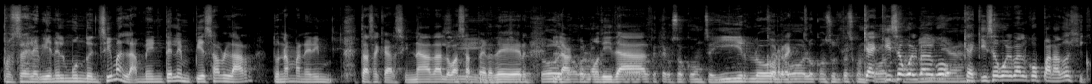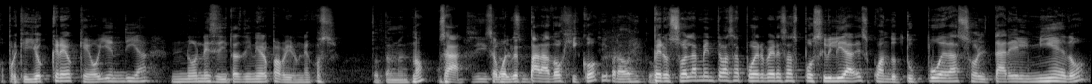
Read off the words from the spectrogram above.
pues se le viene el mundo encima. La mente le empieza a hablar de una manera. Te vas a quedar sin nada, lo vas a perder, todo, la comodidad. Lo, que te costó conseguirlo, Correcto. lo consultas con que aquí se vuelve algo que aquí se vuelve algo paradójico porque yo creo que hoy en día no necesitas dinero para abrir un negocio Totalmente. no o sea Sí, se vuelve paradójico Sí, paradójico. pero solamente vas a poder ver esas posibilidades cuando tú puedas soltar el miedo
